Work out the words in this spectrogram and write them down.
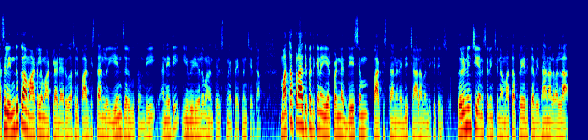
అసలు ఎందుకు ఆ మాటలు మాట్లాడారు? అసలు పాకిస్తాన్లో ఏం జరుగుతుంది? అనేది ఈ వీడియోలో మనం తెలుసుకునే ప్రయత్నం చేద్దాం. మత ప్రాతిపదికన ఏర్పడిన దేశం పాకిస్తాన్ అనేది చాలామందికి తెలుసు. తొలి నుంచి అనుసరించిన మత ప్రేరిత విధానాల వల్ల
